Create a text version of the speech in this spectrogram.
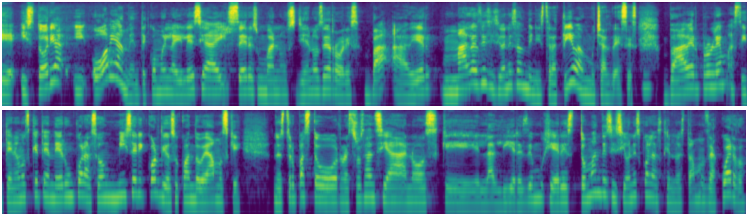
eh, historia y obviamente como en la iglesia hay seres humanos llenos de errores, va a haber malas decisiones administrativas muchas veces, va a haber problemas y tenemos que tener un corazón misericordioso cuando veamos que nuestro pastor, nuestros ancianos, que las líderes de mujeres toman decisiones con las que no estamos de acuerdo.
